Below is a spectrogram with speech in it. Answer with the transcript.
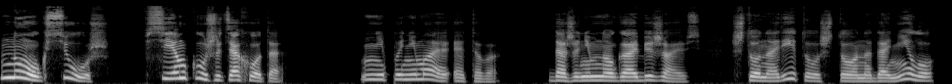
Ну, Ксюш, всем кушать охота. Не понимаю этого. Даже немного обижаюсь. Что на Риту, что на Данилу.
